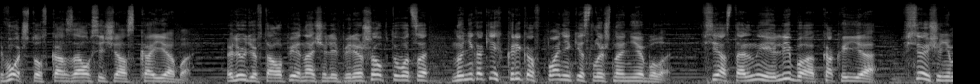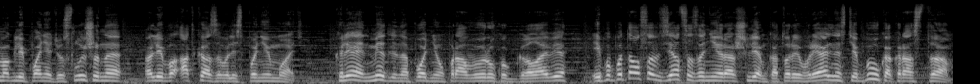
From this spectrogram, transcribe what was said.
Вот что сказал сейчас Каяба. Люди в толпе начали перешептываться, но никаких криков паники слышно не было. Все остальные либо, как и я, все еще не могли понять услышанное, либо отказывались понимать. Кляйн медленно поднял правую руку к голове и попытался взяться за нейрошлем, который в реальности был как раз там.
